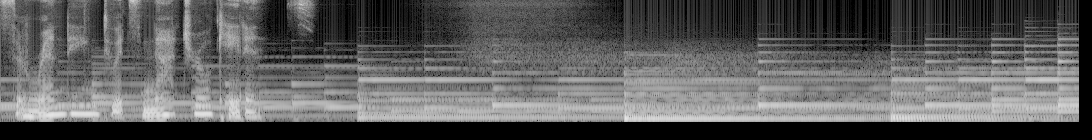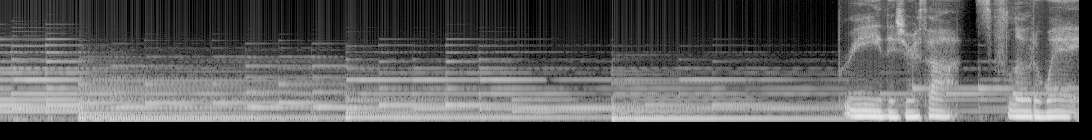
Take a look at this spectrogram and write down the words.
surrendering to its natural cadence. Breathe as your thoughts float away.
